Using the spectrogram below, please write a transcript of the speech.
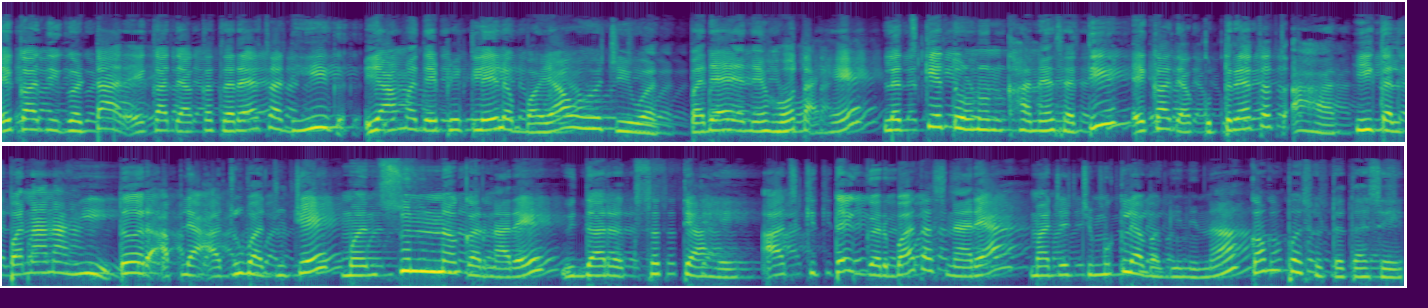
एखादी गटार एखादी एखाद्या कचऱ्याचा ढीग यामध्ये फेकलेलं भयावह जीवन पर्यायाने होत आहे. लचके तोडून खाण्यासाठी एखाद्या कुत्र्याचाच आहार. ही कल्पना नाही तर आपल्या आजूबाजूचे मन सुन्न करणारे विदारक सत्य आहे. आज कित्येक गर्भात असणाऱ्या माझ्या चिमुकल्या भगिनींना कंप सुटत असेल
